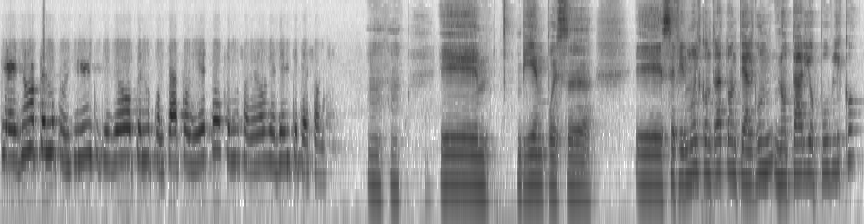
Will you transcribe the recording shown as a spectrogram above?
Que yo tengo conocimiento, que yo tengo contacto directo, somos alrededor de 20 personas. Eh, bien, pues, eh, eh, ¿se firmó el contrato ante algún notario público?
